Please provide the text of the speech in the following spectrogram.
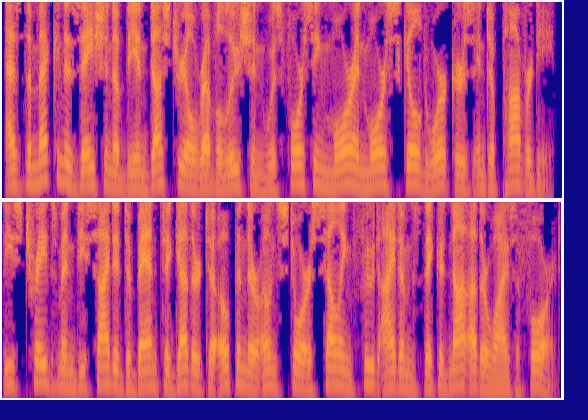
As the mechanization of the Industrial Revolution was forcing more and more skilled workers into poverty, these tradesmen decided to band together to open their own store selling food items they could not otherwise afford.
